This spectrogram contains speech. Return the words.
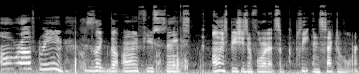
Oh, rough green. This is like the only few snakes, only species in Florida that's a complete insectivore.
